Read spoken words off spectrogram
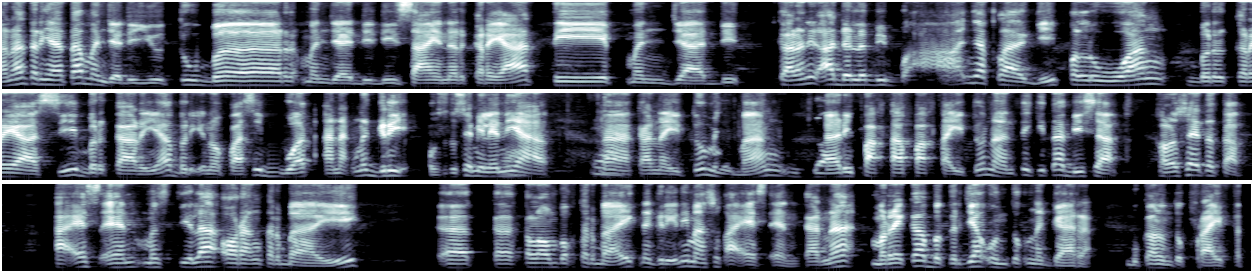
Karena ternyata menjadi YouTuber, menjadi desainer kreatif, menjadi sekarang ini ada lebih banyak lagi peluang berkreasi, berkarya, berinovasi buat anak negeri, khususnya milenial. Ya. Nah, karena itu memang dari fakta-fakta itu nanti kita bisa, kalau saya tetap ASN mestilah orang terbaik, ke kelompok terbaik negeri ini masuk ASN karena mereka bekerja untuk negara, bukan untuk private.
